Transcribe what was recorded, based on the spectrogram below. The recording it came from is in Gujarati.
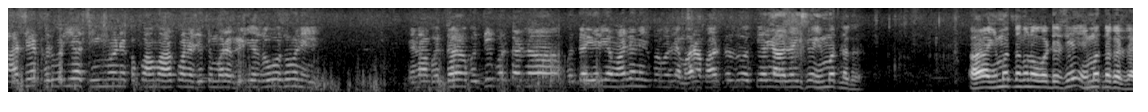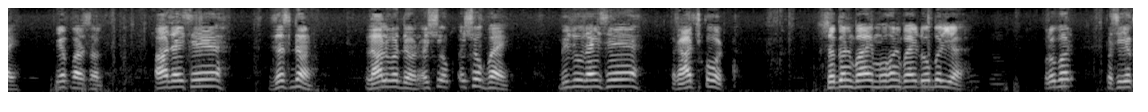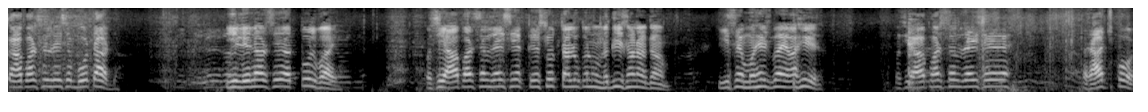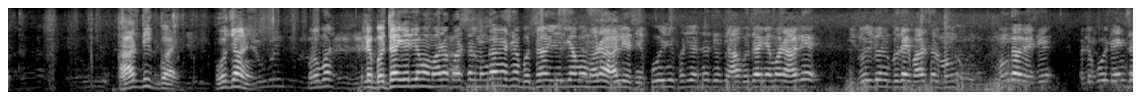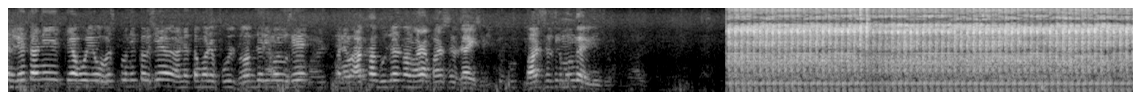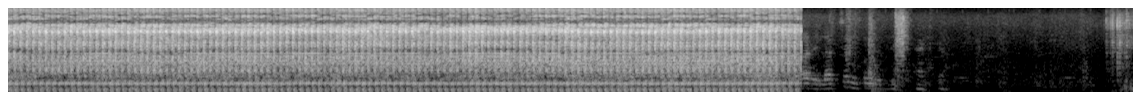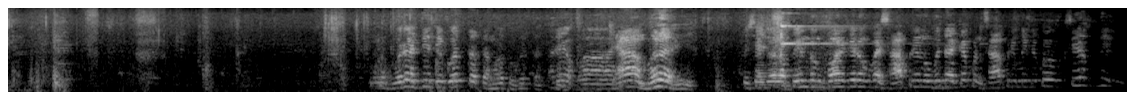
આ છે ખરવડિયા સિંગમાં ને કપાસમાં આપવાના છે. તમારા વીડિયો જોવો છો ને, એના બધા બધી પ્રકારના બધા એરિયામાં આલે ને પ્રમાણે મારા પાર્સલ જો અત્યારે આ જાય છે હિંમતનગર. આ હિંમતનગરનો ઓર્ડર છે, હિંમતનગર જાય, એક પાર્સલ આ જાય છે જસદણ, લાલવદર, અશોક, અશોકભાઈ. બીજું જાય છે રાજકોટ, સગનભાઈ, મોહનભાઈ ડોબરિયા. બરોબર? પછી એક આ પાર્સલ રહેશે બોટાદ. એ લેનાર છે અતુલભાઈ. પછી આ પાર્સલ જાય છે કેશોદ તાલુકાનું નગીસાણા ગામ. એ છે મહેશભાઈ આહિર. પછી આ પાર્સલ જાય છે રાજકોટ. હાર્દિકભાઈ ભોજાણી. બરોબર? એટલે બધા એરિયામાં મારા પાર્સલ મંગાવે છે, બધા એરિયામાં મારા હાલે છે. કોઈની ફરિયાદ નથી હોતી. આ બધા અહીંયા મારા હાલે. એ જોઈ જોઈને બધા પાર્સલ મંગાવે છે. એટલે કોઈ ટેન્શન લેતા નહીં, ત્યાં હોય એવો વસ્તુ નીકળશે અને તમારે ફૂલ જવાબદારી વાળું છે અને આખા ગુજરાતમાં મારા પાર્સલ જાય છે. પાર્સલથી મંગાવી લેજો. વરસથી ગોતતા હતા નહોતું કરતા અરે ક્યાં મળે ઈ? પછી ઓલા પેન ફોન કર્યો કે ભાઈ સાપરી નું બધા કે પણ સાપરી મેં કોઈ છે જ નહીં.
